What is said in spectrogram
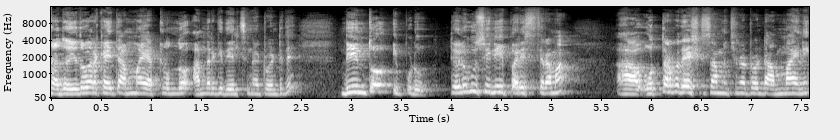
తదు ఇదివరకైతే అమ్మాయి ఎట్లుందో అందరికీ తెలిసినటువంటిది. దీంతో ఇప్పుడు తెలుగు సినీ పరిశ్రమ ఉత్తరప్రదేశ్కి సంబంధించినటువంటి అమ్మాయిని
